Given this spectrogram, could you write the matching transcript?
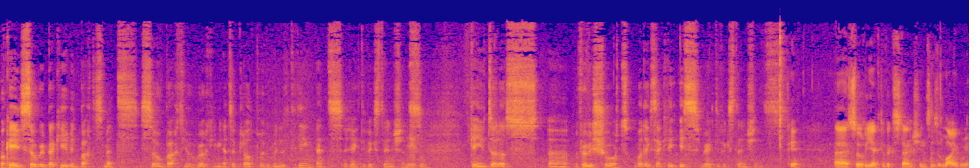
Okay, so we're back here with Bart Smet. So Bart, you're working at the cloud programmability team at Reactive Extensions. Mhm. Can you tell us, uh, very short, what exactly is Reactive Extensions? Okay. Uh, so reactive extensions is a library,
